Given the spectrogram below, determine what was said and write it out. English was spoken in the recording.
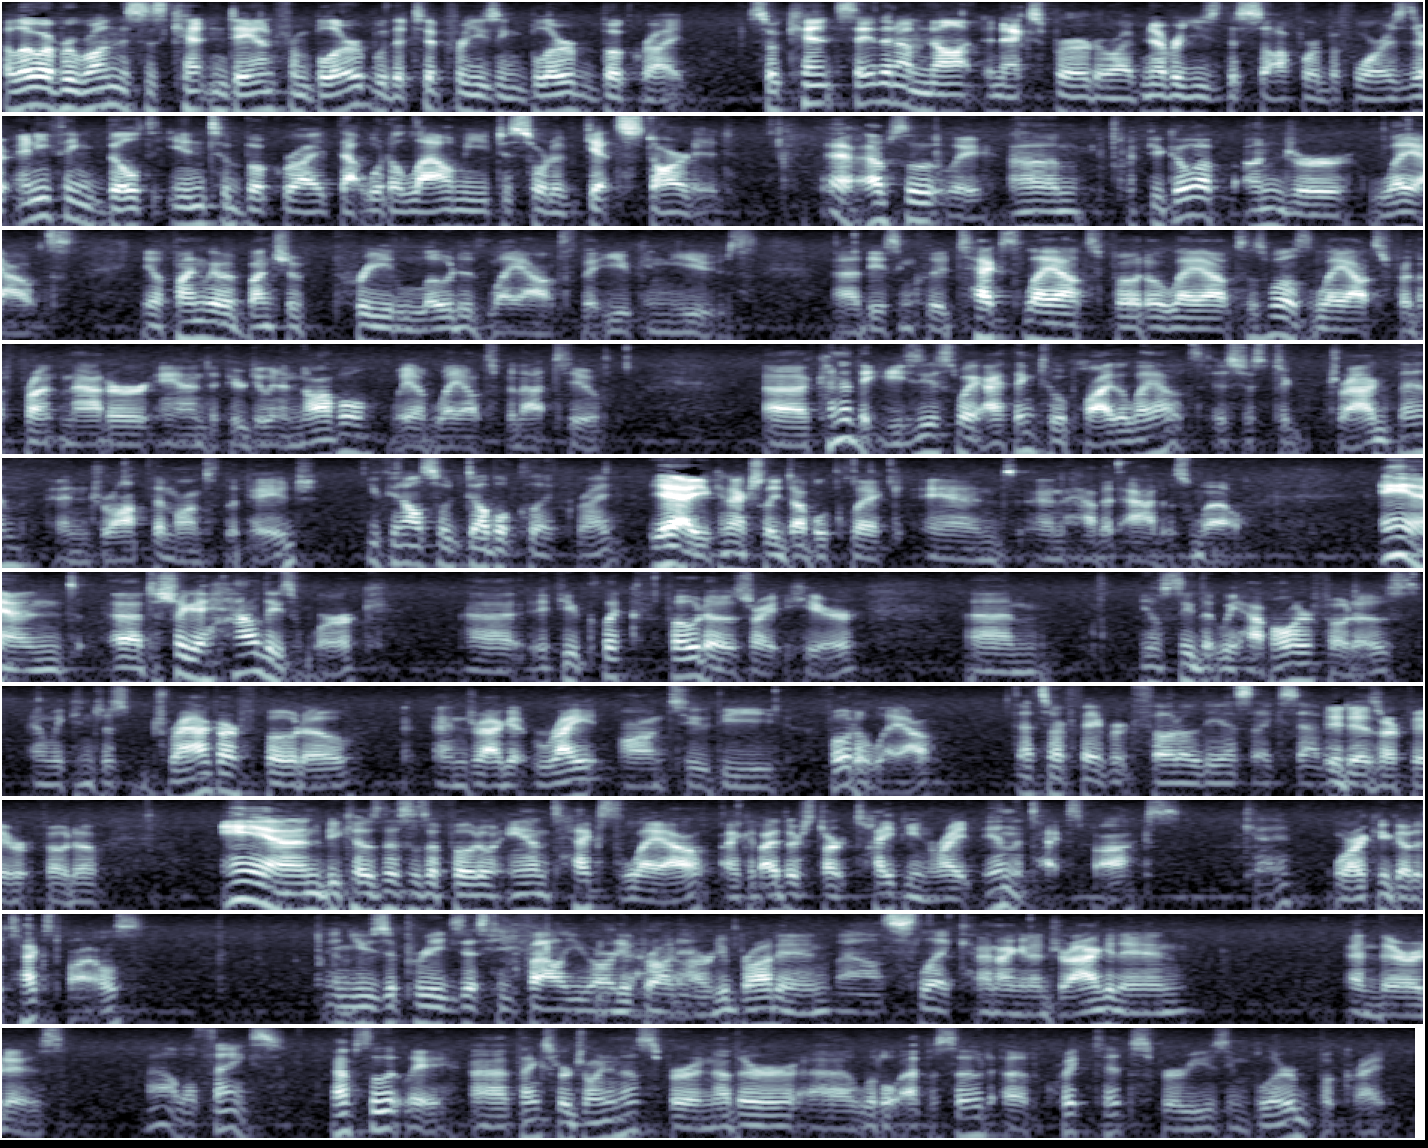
Hello everyone, this is Kent and Dan from Blurb with a tip for using Blurb BookWright. So Kent, say that I'm not an expert or I've never used this software before. Is there anything built into BookWright that would allow me to sort of get started? Yeah, absolutely. Um, if you go up under layouts, you'll find we have a bunch of pre-loaded layouts that you can use. Uh, these include text layouts, photo layouts, as well as layouts for the front matter, and if you're doing a novel, we have layouts for that too. Uh, kind of the easiest way, I think, to apply the layouts is just to drag them and drop them onto the page. You can also double click, right? Yeah, you can actually double click and, and have it add as well. And uh, to show you how these work, uh, if you click Photos right here, um, you'll see that we have all our photos, and we can just drag our photo and drag it right onto the photo layout. That's our favorite photo, the SX7. It is our favorite photo. And because this is a photo and text layout, I could either start typing right in the text box, Okay. or I could go to text files. And use a pre-existing file you already Yeah, brought in. Already brought in. Wow, slick. And I'm going to drag it in, and there it is. Wow, well thanks. Absolutely. Uh, thanks for joining us for another uh, little episode of Quick Tips for using Blurb BookWright.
